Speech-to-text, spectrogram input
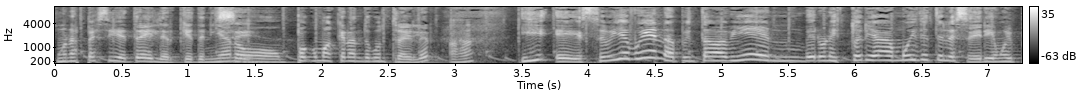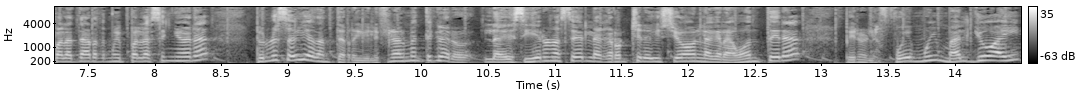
una especie de trailer que tenían Sí. un poco más grande que un trailer. ajá, Y eh, se veía buena, pintaba bien, era una historia muy de teleserie, muy para la tarde, muy para la señora, pero no se veía tan terrible. Finalmente, claro, la decidieron hacer, la agarró televisión, la grabó entera, pero les fue muy mal. Yo ahí,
